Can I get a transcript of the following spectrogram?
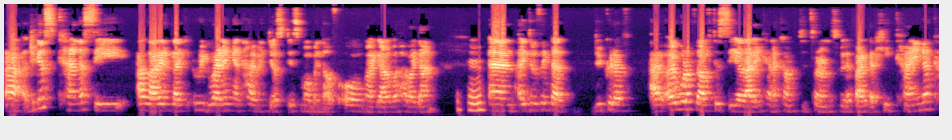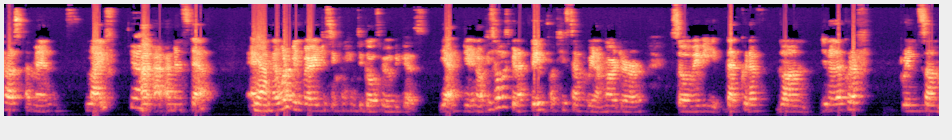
uh, you can kind of see Aladdin like regretting and having just this moment of oh my god, what have I done? Mm-hmm. And I do think that you could have. I, I would have loved to see Aladdin kind of come to terms with the fact that he kind of cursed a man's life, a, yeah. a, a man's death, and Yeah. that would have been very interesting for him to go through because, yeah, you know, he's always been a thief, but he's never been a murderer. So maybe that could have gone, you know, that could have bring some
